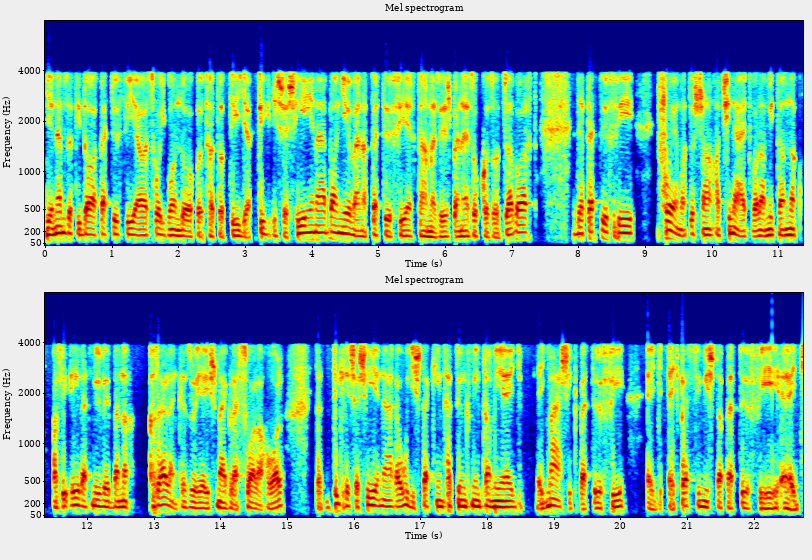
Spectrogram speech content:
Ugye a nemzeti dal Petőfie az hogy gondolkodhatott így a tigris és hiénában, nyilván a Petőfi értelmezésben ez okozott zavart, de Petőfi folyamatosan, ha csinált valamit, annak az életművében az ellenkezője is meg lesz valahol. Tehát tigrises hiénára úgy is tekinthetünk, mint ami egy, egy másik Petőfi, egy, egy pessimista Petőfi, egy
